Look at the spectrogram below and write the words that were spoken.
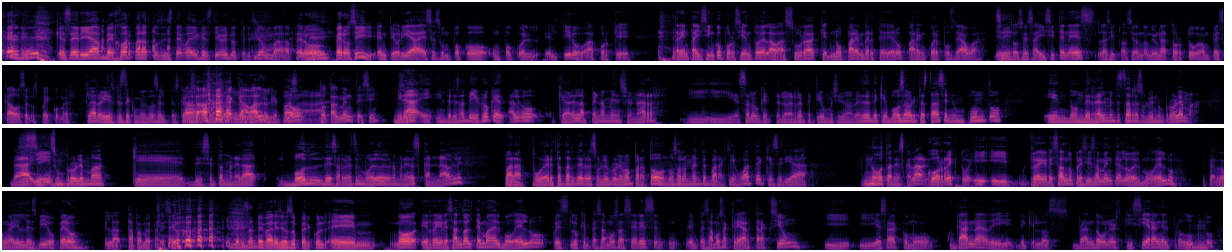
Que sería mejor para tu sistema digestivo y nutrición, ¿va? Pero, pero sí, en teoría ese es un poco, un poco el, el tiro, ¿va? Porque 35% de la basura que no para en vertedero para en cuerpos de agua. Y Sí. entonces ahí sí tenés la situación donde una tortuga, un pescado se los puede comer. Claro, y después te comes vos el pescado. Ajá, lo- cabal, Lo que ¿no? pasa. ah. Totalmente, sí. Mira, i- interesante. Yo creo que algo que vale la pena mencionar, y, y es algo que te lo he repetido muchísimas veces, de que vos ahorita estás en un punto en donde realmente estás resolviendo un problema, ¿verdad? Y Sí. es un problema que de cierta manera vos desarrollaste el modelo de una manera escalable para poder tratar de resolver el problema para todos, no solamente para aquí en Guate, que sería no tan escalable. Correcto. Y, y regresando precisamente a lo del modelo, perdón ahí el desvío, pero la tapa me pareció. Interesante. Me pareció súper cool. Em, no, y regresando al tema del modelo, pues lo que empezamos a hacer es, em- empezamos a crear tracción y, y esa como gana de, de que los brand owners quisieran el producto.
